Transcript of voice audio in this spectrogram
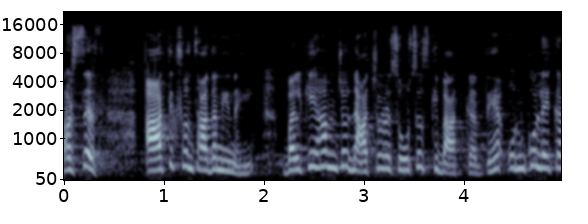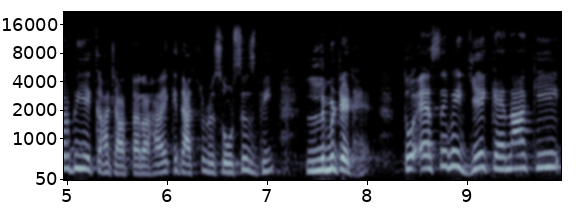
और सिर्फ़ आर्थिक संसाधन ही नहीं, बल्कि हम जो नेचुरल रिसोर्सेज की बात करते हैं, उनको लेकर भी ये कहा जाता रहा है कि नेचुरल रिसोर्सेज भी लिमिटेड है। तो ऐसे में ये कहना कि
